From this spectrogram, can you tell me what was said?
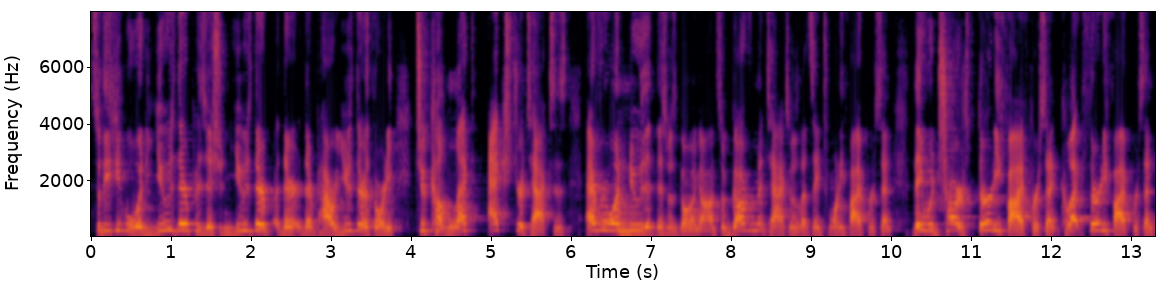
So these people would use their position, use their, their, their power, use their authority to collect extra taxes. Everyone knew that this was going on. So government tax was, let's say, 25%. They would charge 35%, collect 35%.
